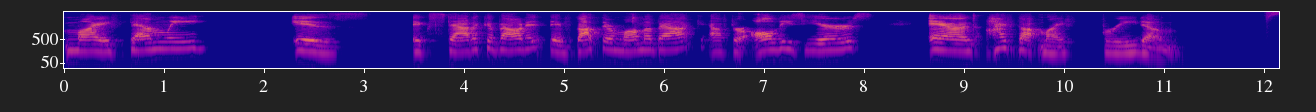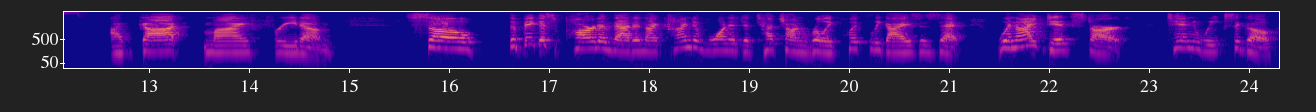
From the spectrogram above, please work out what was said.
my family is ecstatic about it. They've got their mama back after all these years. And I've got my freedom. I've got my freedom. So, the biggest part of that, and I kind of wanted to touch on really quickly, guys, is that when I did start 10 weeks ago,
